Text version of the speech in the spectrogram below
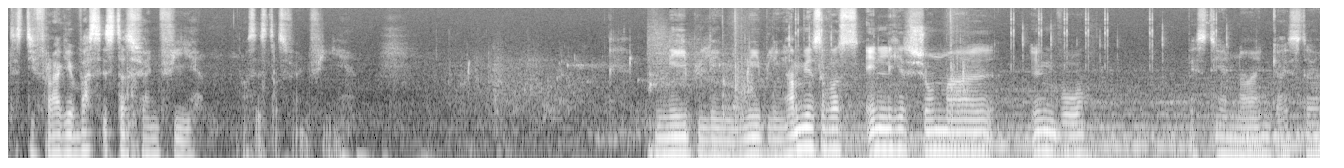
Das ist die Frage, was ist das für ein Vieh? Was ist das für ein Vieh? Nebling, Nebling. Haben wir sowas ähnliches schon mal irgendwo? Bestien, nein. Geister?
